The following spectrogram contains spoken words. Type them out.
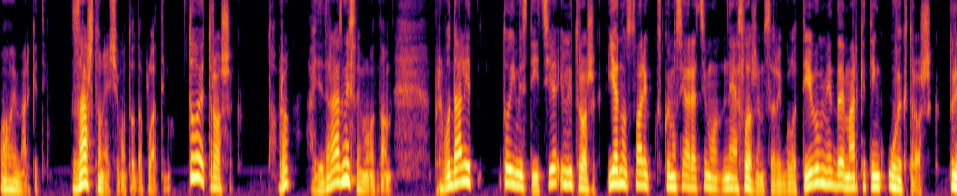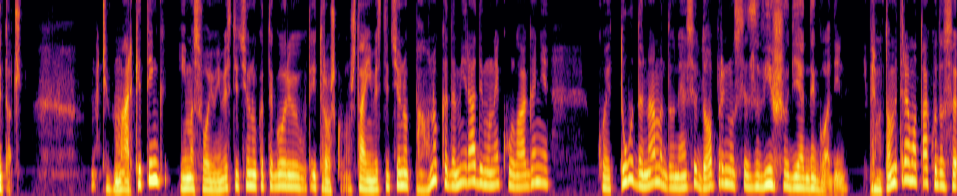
ovaj marketing. Zašto nećemo to da platimo? To je trošak. Dobro, ajde da razmislimo o tome. Prvo, da li je to investicija ili trošak. Jedna od stvari s kojima se ja recimo ne slažem sa regulativom je da je marketing uvek trošak. To nije tačno. Znači, marketing ima svoju investicijonu kategoriju i troškovno. Šta je investicijono? Pa ono kada mi radimo neko ulaganje koje je tu da nama donese doprinose za više od jedne godine. I Prema tome trebamo tako da se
